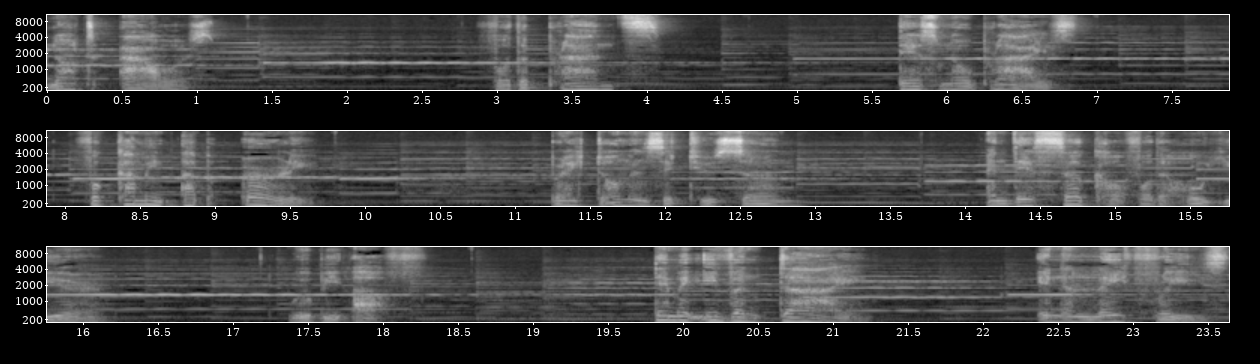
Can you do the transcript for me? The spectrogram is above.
not ours. For the plants, there's no price for coming up early. Break dormancy too soon, and their circle for the whole year will be off. They may even die in a late freeze.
